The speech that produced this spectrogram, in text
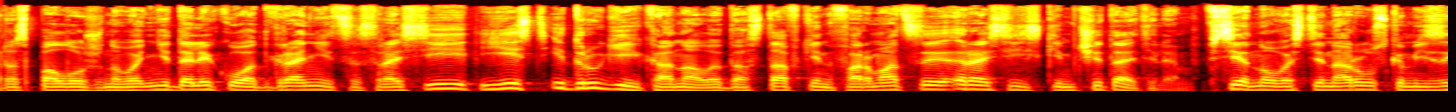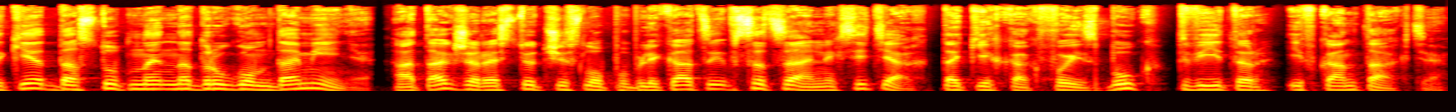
расположенного расположенного недалеко от границы с Россией, есть и другие каналы доставки информации российским читателям. Все новости на русском языке доступны на другом домене, а также растет число публикаций в социальных сетях, таких как Facebook, Twitter и ВКонтакте.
